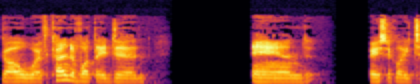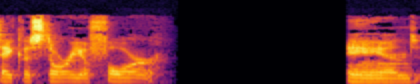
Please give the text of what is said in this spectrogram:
go with kind of what they did and basically take the story of four and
